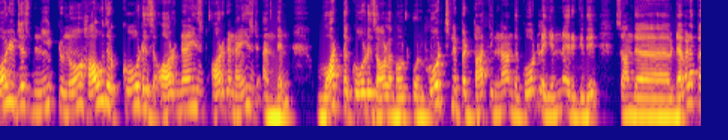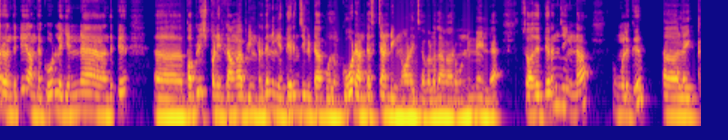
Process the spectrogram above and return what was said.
All you just need to know how the code is organized organized and then what the code is all about. ஒரு கோட் ஸ்னிப்பட் பார்த்தீங்கன்னா, அந்த கோட்ல என்ன இருக்குது? ஸோ அந்த டெவலப்பர் வந்துட்டு அந்த கோட்ல என்ன வந்துட்டு பப்ளிஷ் பண்ணியிருக்காங்க அப்படின்றத நீங்கள் தெரிஞ்சுக்கிட்டா போதும். கோட் அண்டர்ஸ்டாண்டிங் நாலேஜ் அவ்வளோதான். வேறு ஒன்றுமே இல்லை ஸோ அது தெரிஞ்சிங்கன்னா உங்களுக்கு லைக்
